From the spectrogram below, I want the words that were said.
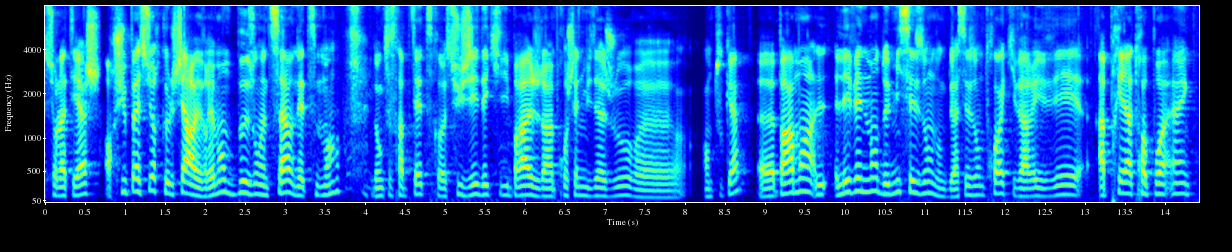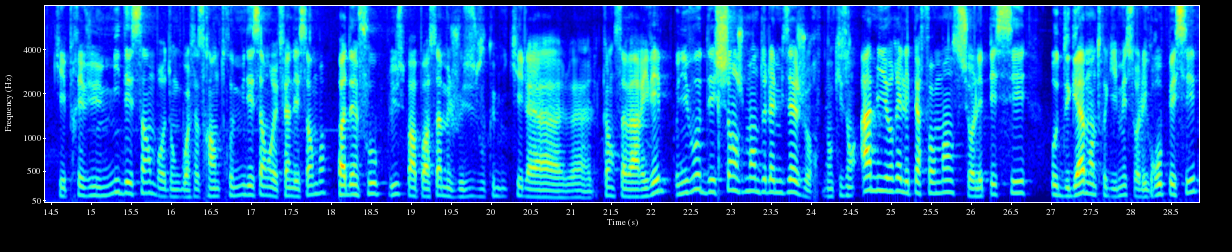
sur l'ATH. Alors je suis pas sûr que le char avait vraiment besoin de ça honnêtement, donc ce sera peut-être sujet d'équilibrage dans la prochaine mise à jour en tout cas. Euh, apparemment, l'événement de mi-saison, donc de la saison 3 qui va arriver après la 3.1 qui est prévu mi-décembre, donc ça sera entre mi-décembre et fin décembre. Pas d'infos plus par rapport à ça, mais je vais juste vous communiquer quand ça va arriver. Au niveau des changements de la mise à jour, donc ils ont amélioré les performances sur les PC haut de gamme entre guillemets sur les gros PC.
